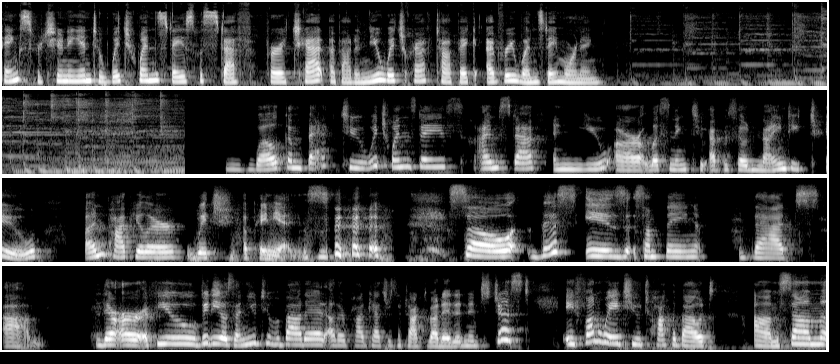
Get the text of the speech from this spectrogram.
Thanks for tuning in to Witch Wednesdays with Steph for a chat about a new witchcraft topic every Wednesday morning. Welcome back to Witch Wednesdays. I'm Steph, and you are listening to episode 92 Unpopular Witch Opinions. so, this is something that um, there are a few videos on YouTube about it. Other podcasters have talked about it, and it's just a fun way to talk about um, some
